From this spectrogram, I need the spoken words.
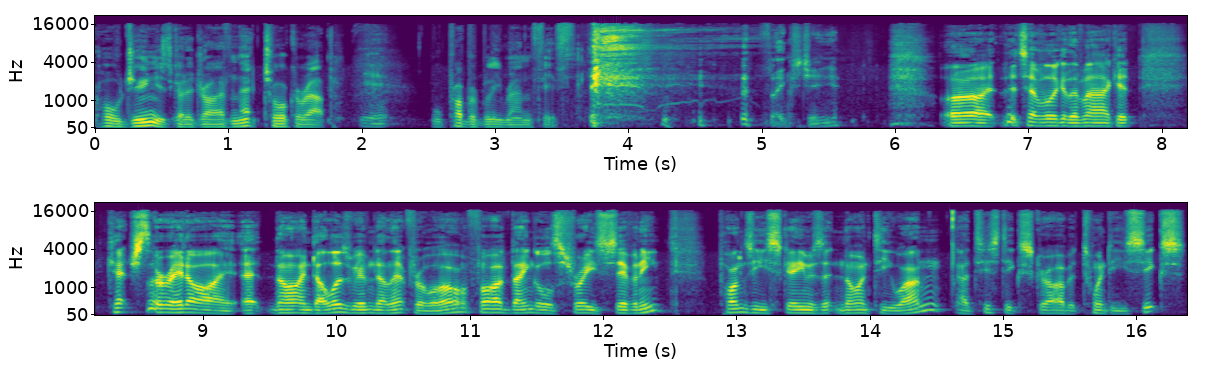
Hall Junior's got to drive in that. Talker up. yeah. Will probably run fifth. Thanks, Junior. All right, let's have a look at the market. Catch the red eye at nine dollars. We haven't done that for a while. Five Bengals three seventy. Ponzi scheme is at ninety one. Artistic scribe at twenty six.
